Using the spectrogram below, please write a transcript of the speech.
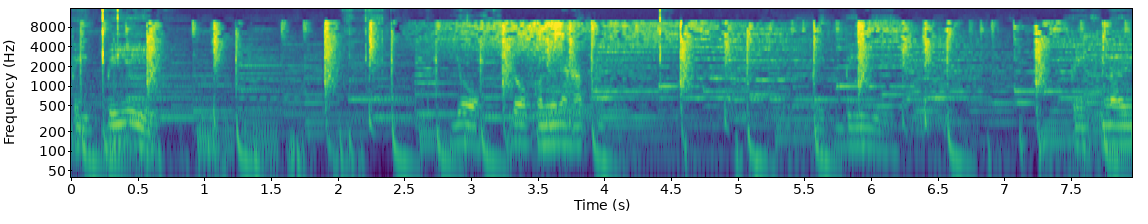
ปีด B โยกโยกตรงนี้นะครับสปีด B สปีดหนึ่ง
